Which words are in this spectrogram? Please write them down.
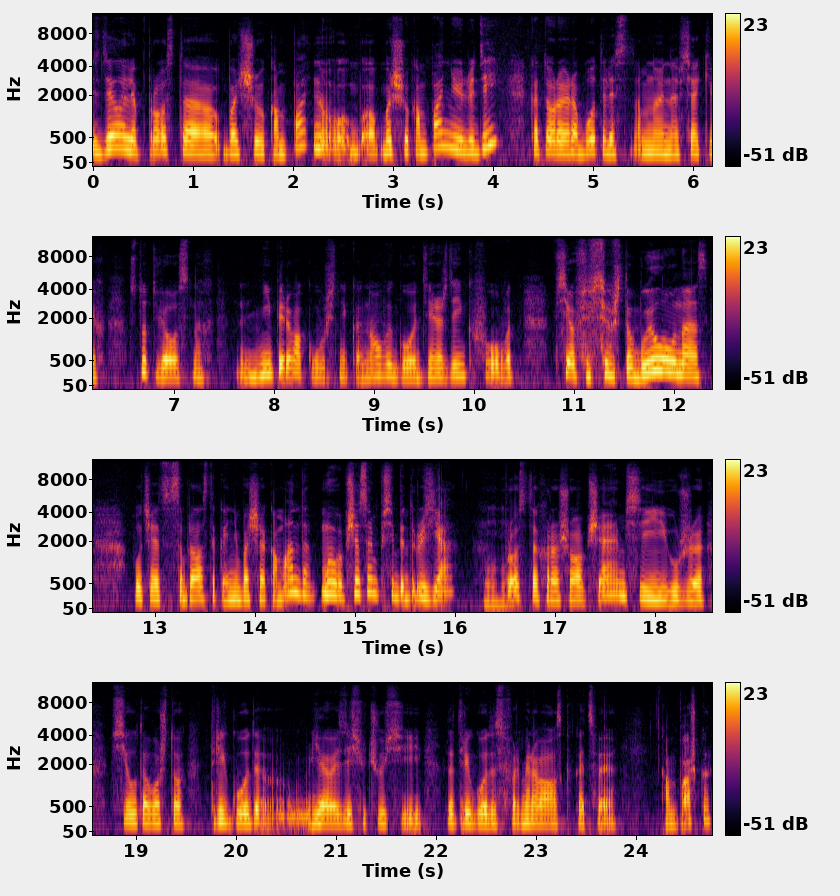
сделали просто большую компанию, ну, большую компанию людей, которые работали со мной на всяких студвеснах, дни первокурсника, Новый год, день рождения КФУ, вот все, все, все, что было у нас. Получается, собралась такая небольшая команда. Мы вообще сами по себе друзья, Мгм. просто хорошо общаемся, и уже в силу того, что три года я здесь учусь, и за три года сформировалась какая-то своя компашка,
